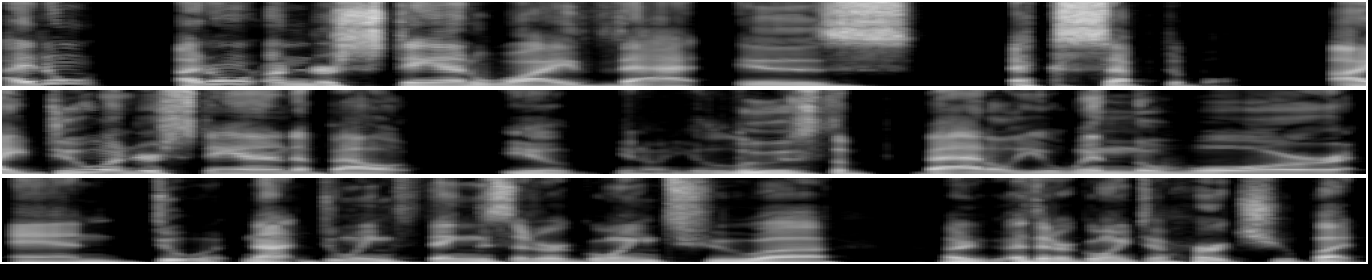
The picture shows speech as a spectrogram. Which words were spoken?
I don't, I don't understand why that is acceptable. I do understand about you you know you lose the battle you win the war and do not doing things that are going to uh, uh, that are going to hurt you. But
